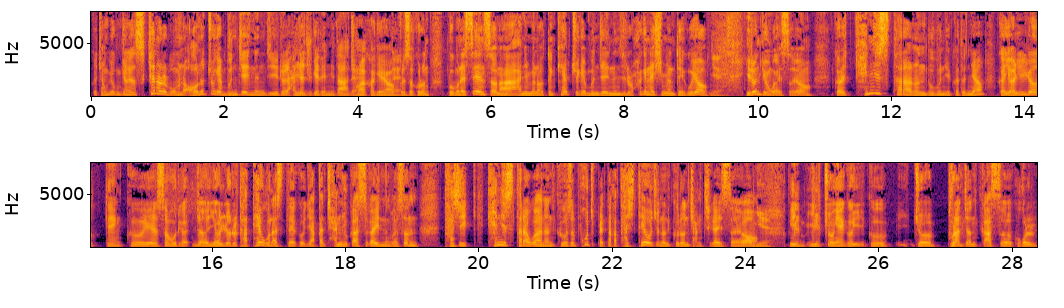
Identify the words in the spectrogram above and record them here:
그 정비 공장에서 스캐너를 보면 어느 쪽에 문제 있는지를 알려주게 됩니다. 네. 정확하게요. 네. 그래서 그런 부분에 센서나 아니면 어떤 캡 쪽에 문제 있는지를 확인하시면 되고요. 예. 이런 경우가 있어요. 그러니까 canister라는 부분이 있거든요. 그러니까 연료 탱크에서 우리가 연료를 다 태우고 났을 때 그 약간 잔유 가스가 있는 것은 다시 캐니스타라고 하는 그것을 포집했다가 다시 태워주는 그런 장치가 있어요. 예. 일, 일종의 그, 그, 저, 불안전 가스, 그걸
